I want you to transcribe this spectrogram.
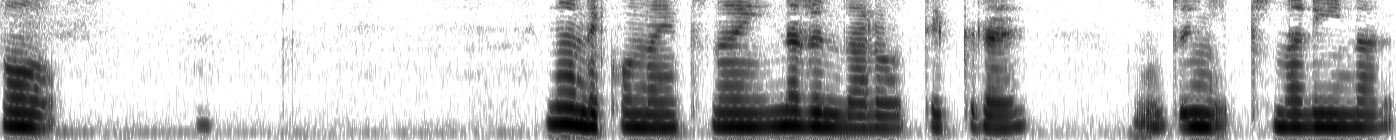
そう。なんでこんなに隣になるんだろうってくらい、本当に隣になる。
